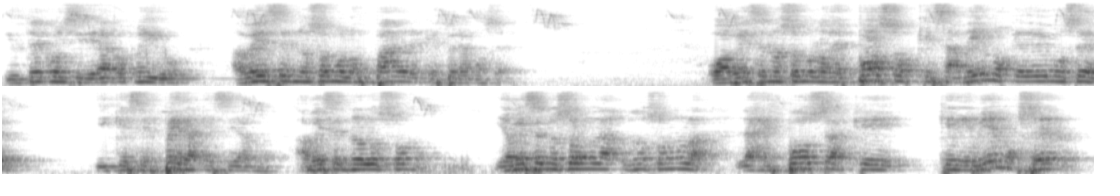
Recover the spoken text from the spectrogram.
y usted considera conmigo, a veces no somos los padres que esperamos ser. O a veces no somos los esposos que sabemos que debemos ser y que se espera que seamos. A veces no lo somos. Y a veces no somos, no somos las esposas que, debemos ser.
